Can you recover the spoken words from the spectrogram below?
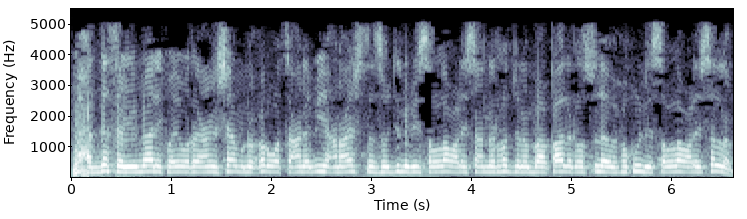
وحدثني مالك وهو عن شام بن عروة عن ابي عن عائشة زوج النبي صلى الله عليه وسلم أن رجلا قال رسول الله وحكم لي صلى الله عليه وسلم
